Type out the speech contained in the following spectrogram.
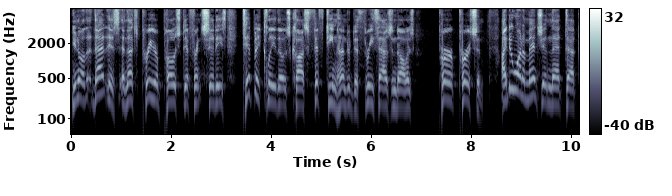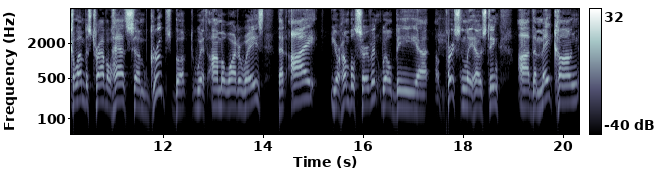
You know that is, and that's pre or post different cities. Typically, those cost 1,500 to three thousand dollars per person. I do want to mention that uh, Columbus Travel has some groups booked with AMA Waterways that I, your humble servant, will be uh, personally hosting. Uh, the Mekong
